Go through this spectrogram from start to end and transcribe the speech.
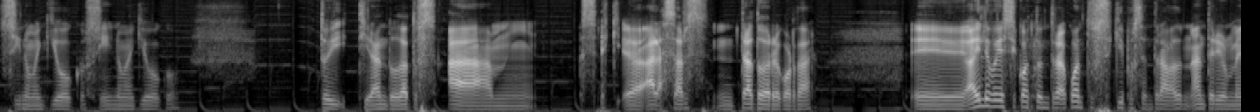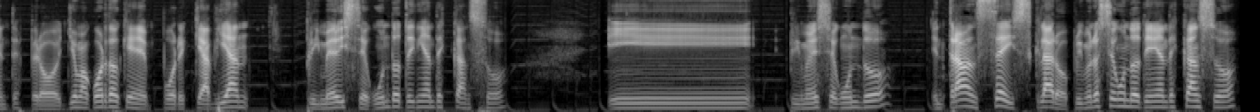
Si no me equivoco, si no me equivoco. Estoy tirando datos a... Eh, al azar, mm, trato de recordar. Eh, ahí les voy a decir cuántos equipos entraban anteriormente, pero yo me acuerdo que porque habían primero y segundo tenían descanso y primero y segundo entraban seis, claro, primero y segundo tenían descanso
